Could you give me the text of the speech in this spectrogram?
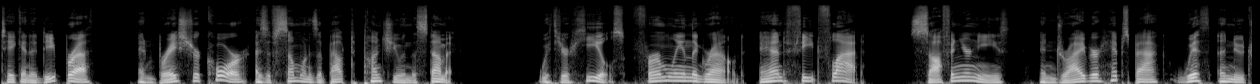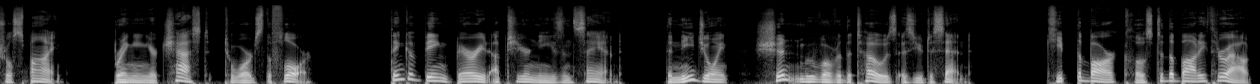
take in a deep breath and brace your core as if someone is about to punch you in the stomach. With your heels firmly in the ground and feet flat, soften your knees and drive your hips back with a neutral spine, bringing your chest towards the floor. Think of being buried up to your knees in sand. The knee joint shouldn't move over the toes as you descend. Keep the bar close to the body throughout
